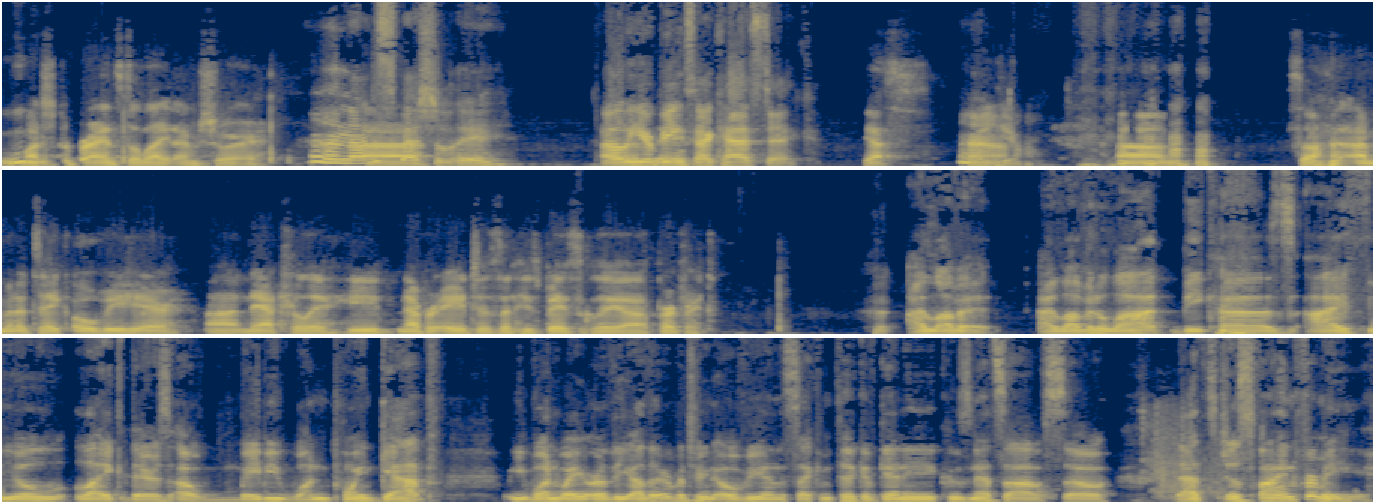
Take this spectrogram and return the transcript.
Ooh. much to Brian's delight, I'm sure. Uh, not Uh, especially. I'm Oh, you're say- being sarcastic. Yes. Oh. Thank you. Um, so I'm, I'm going to take Ovi here. Uh, naturally, he never ages, and he's basically uh, perfect. I love it. I love it a lot because I feel like there's a maybe one point gap, one way or the other, between Ovi and the second pick of Genny Kuznetsov. So that's just fine for me.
